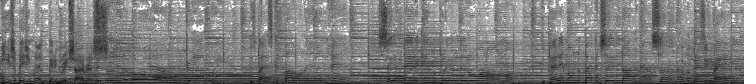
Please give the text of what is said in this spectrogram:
He is a busy man, Billy Ray Cyrus. There's a little boy out in the driveway, his basketball in hand. Saying, Daddy, can we play a little one-on-one? You pat him on the back and say, not now, son, I'm a busy man.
